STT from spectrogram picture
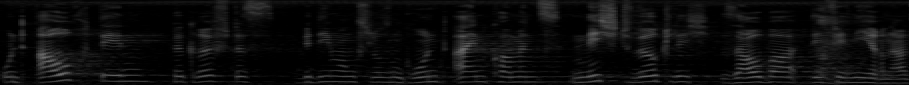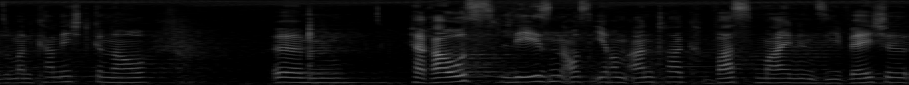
und auch den Begriff des bedingungslosen Grundeinkommens nicht wirklich sauber definieren. Also man kann nicht genau ähm, herauslesen aus Ihrem Antrag, was meinen Sie, welche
